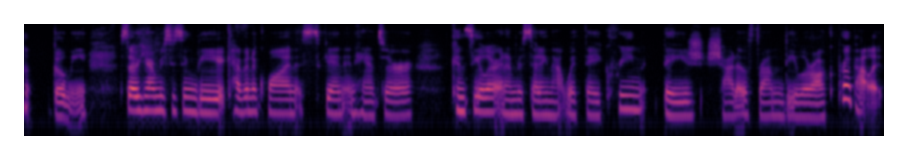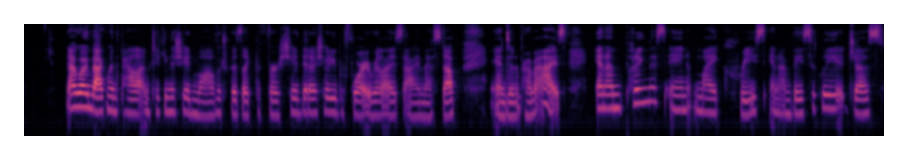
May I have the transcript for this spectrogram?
Go me. So here I'm just using the Kevyn Aucoin Skin Enhancer Concealer, and I'm just setting that with a cream beige shadow from the Lorac Pro palette. Now going back with the palette, I'm taking the shade Mauve, which was like the first shade that I showed you before I realized I messed up and didn't prime my eyes. And I'm putting this in my crease and I'm basically just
